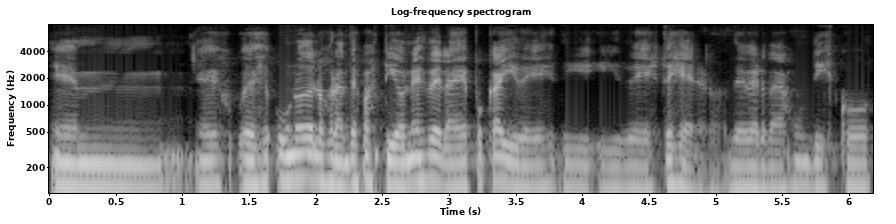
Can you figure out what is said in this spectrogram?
Em, es, es, uno de los grandes bastiones de la época y de, y de este género. De verdad es un disco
